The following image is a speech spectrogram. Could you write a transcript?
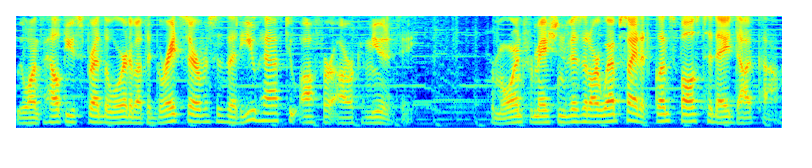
We want to help you spread the word about the great services that you have to offer our community. For more information, visit our website at glensfallstoday.com.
